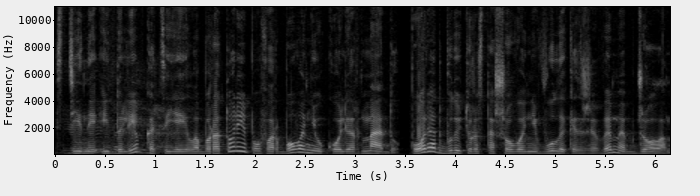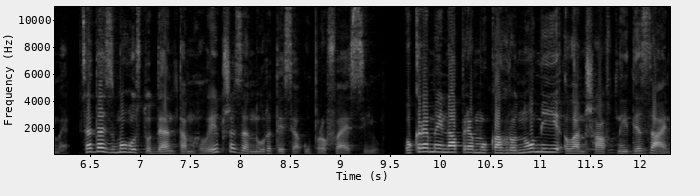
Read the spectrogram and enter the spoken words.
Стіни і долівка цієї лабораторії пофарбовані у колір меду. Поряд будуть розташовані вулики з живими бджолами. Це дасть змогу студентам глибше зануритися у професію. Окремий напрямок агрономії ландшафтний дизайн.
